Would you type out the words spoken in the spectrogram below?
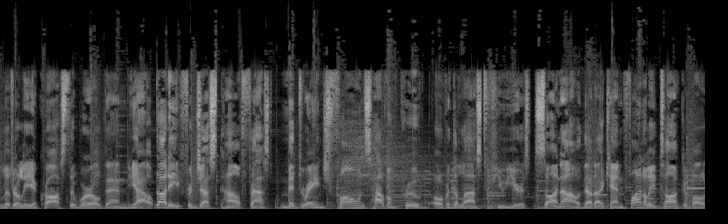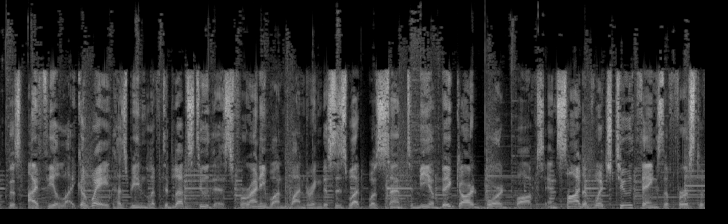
literally across the world and yeah study for just how fast mid-range phones have improved over the last few years. So now that I can finally talk about this I feel like a weight has been lifted. Let's do this for anyone wondering this is what was sent to me a big cardboard box inside of which two things the first of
